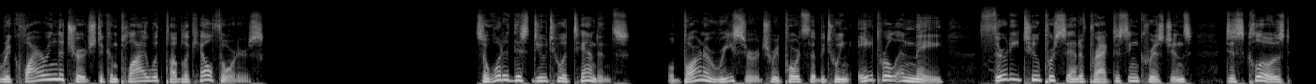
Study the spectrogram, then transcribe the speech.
requiring the church to comply with public health orders. So, what did this do to attendance? Well, Barna Research reports that between April and May, 32% of practicing Christians disclosed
